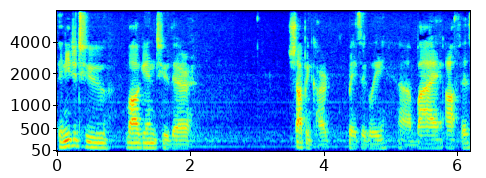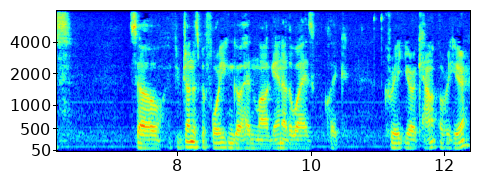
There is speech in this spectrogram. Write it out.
they need you to log into their shopping cart, basically, uh, by Office. So, if you've done this before, you can go ahead and log in. Otherwise, click Create Your Account over here.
